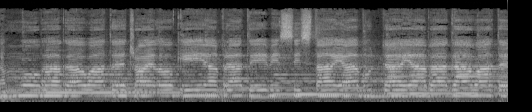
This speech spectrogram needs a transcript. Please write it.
नमो भगवते त्रैलोकीय प्रतिविशिष्टाय बुद्धाय भगवते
